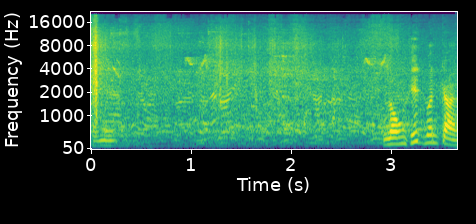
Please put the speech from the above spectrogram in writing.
ตรงนี้ลงทิศเหมือนกัน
